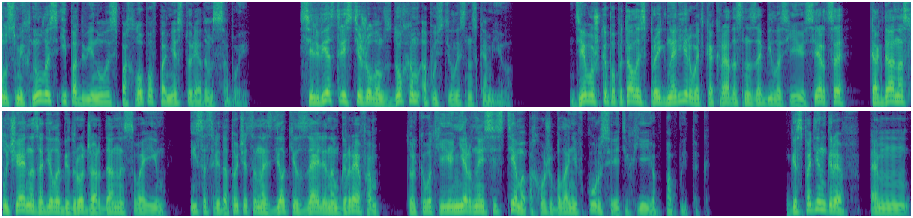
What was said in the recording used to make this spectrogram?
усмехнулась и подвинулась, похлопав по месту рядом с собой. Сильвестри с тяжелым вздохом опустилась на скамью. Девушка попыталась проигнорировать, как радостно забилось ее сердце, когда она случайно задела бедро Джорданы своим, и сосредоточиться на сделке с Зайленом Грефом, только вот ее нервная система, похоже, была не в курсе этих ее попыток. «Господин Греф, эм,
